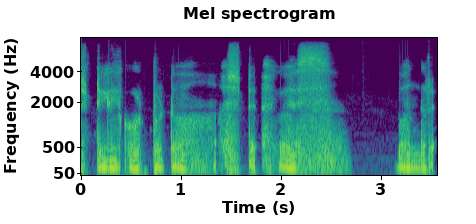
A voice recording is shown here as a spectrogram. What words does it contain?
ಸ್ಟೀಲ್ ಕೊಟ್ಬಿಟ್ಟು ಅಷ್ಟೇ ಗೈಸ್ ಬಂದರೆ.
